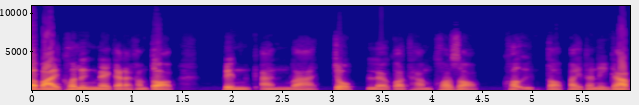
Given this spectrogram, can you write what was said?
ระบายข้อหนึ่งในกระดาษคำตอบ เป็นอันว่าจบแล้วก็ทำข้อสอบข้ออื่นต่อไปนั่นเองครับ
